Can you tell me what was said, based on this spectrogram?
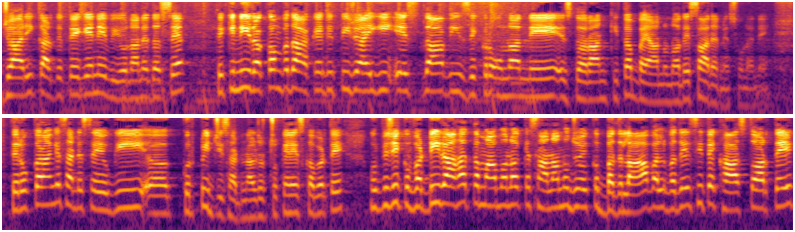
ਜਾਰੀ ਕਰ ਦਿੱਤੇ ਗਏ ਨੇ ਵੀ ਉਹਨਾਂ ਨੇ ਦੱਸਿਆ। ਤੇ ਕਿੰਨੀ ਰਕਮ ਵਧਾ ਕੇ ਦਿੱਤੀ ਜਾਏਗੀ ਇਸ ਦਾ ਵੀ ਜ਼ਿਕਰ ਉਹਨਾਂ ਨੇ ਇਸ ਦੌਰਾਨ ਕੀਤਾ ਬਿਆਨ ਉਹਨਾਂ ਦੇ ਸਾਰਿਆਂ ਨੇ ਸੁਣੇ ਨੇ। ਤੇ ਰੁਕ ਕਰਾਂਗੇ ਸਾਡੇ ਸਹਿਯੋਗੀ ਅ, ਗੁਰਪ੍ਰੀਤ ਜੀ ਸਾਡੇ ਨਾਲ ਜੁੜ ਚੁੱਕੇ ਨੇ ਇਸ ਖਬਰ ਤੇ। ਗੁਰਪ੍ਰੀਤ ਜੀ ਇੱਕ ਵੱਡੀ ਰਾਹਤ ਤਮਾਮ ਉਹਨਾਂ ਕਿਸਾਨਾਂ ਨੂੰ ਜੋ ਇੱਕ ਬਦਲਾਅ ਵੱਲ ਵਧੇ ਸੀ ਤੇ ਖਾਸ ਤੌਰ ਤੇ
